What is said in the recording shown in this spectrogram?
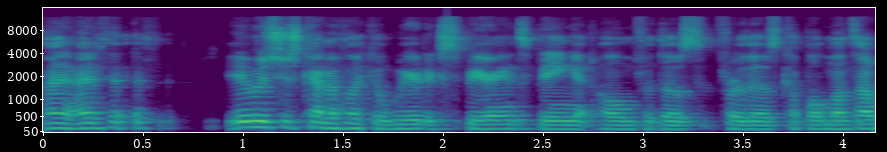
I, I th it was just kind of like a weird experience being at home for those for those couple of months. I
